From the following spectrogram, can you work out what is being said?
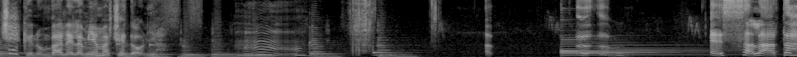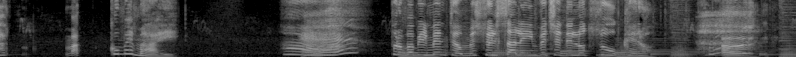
C'è che non va nella mia Macedonia? È salata. Ma come mai? Probabilmente ho messo il sale invece dello zucchero. Eh,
